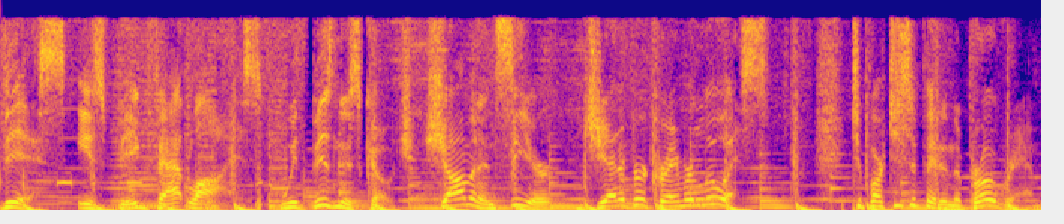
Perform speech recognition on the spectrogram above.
This is Big Fat Lies with business coach, shaman, and seer Jennifer Kramer Lewis. To participate in the program,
